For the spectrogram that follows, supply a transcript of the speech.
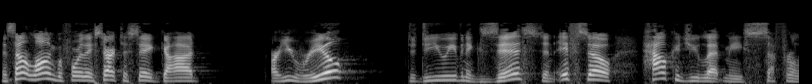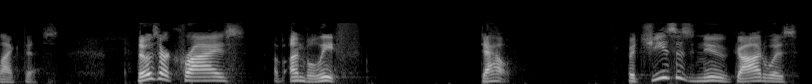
It's not long before they start to say, God, are you real? Do you even exist? And if so, how could you let me suffer like this? Those are cries of unbelief, doubt. But Jesus knew God was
